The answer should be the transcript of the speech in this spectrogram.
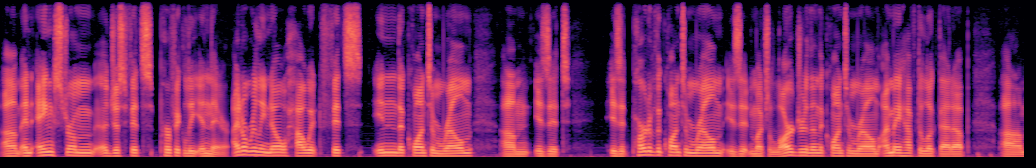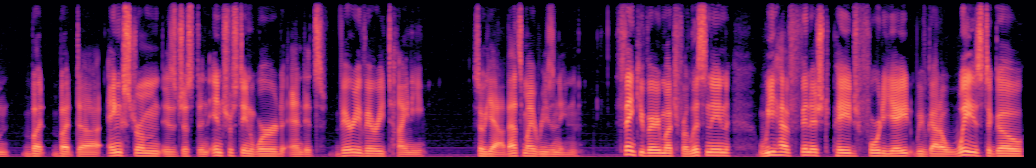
Um, and angstrom uh, just fits perfectly in there. I don't really know how it fits in the quantum realm. Um, is it is it part of the quantum realm? Is it much larger than the quantum realm? I may have to look that up. Um, but but uh, angstrom is just an interesting word, and it's very very tiny. So yeah, that's my reasoning. Thank you very much for listening. We have finished page 48. We've got a ways to go.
